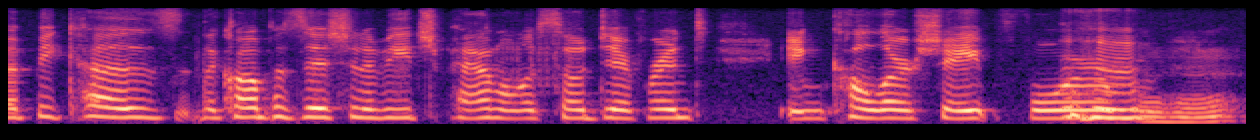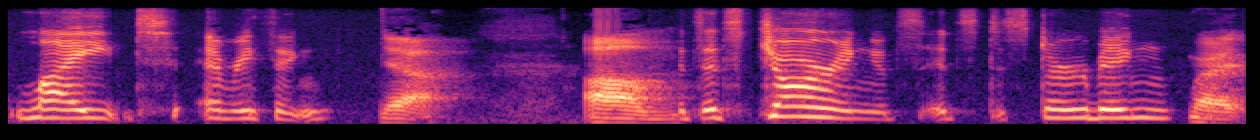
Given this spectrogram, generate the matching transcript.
but because the composition of each panel is so different in color, shape, form, Mhm. mhm, light, everything. Yeah. Um, It's it's jarring. It's it's disturbing. right.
